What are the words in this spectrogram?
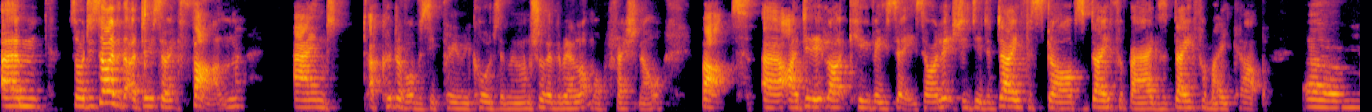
um, so I decided that I'd do something fun, and I could have obviously pre-recorded them, and I'm sure they'd have been a lot more professional. But uh, I did it like QVC, so I literally did a day for scarves, a day for bags, a day for makeup. Um,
